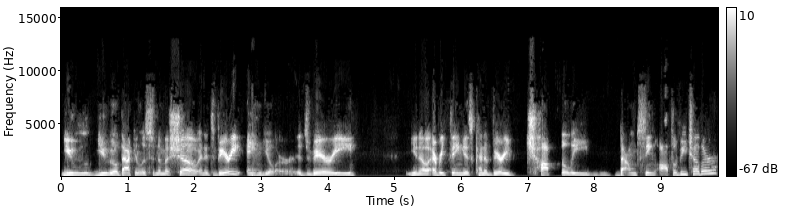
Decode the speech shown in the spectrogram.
you you go back and listen to Machaut and it's very angular. It's very you know, everything is kind of very choppily bouncing off of each other.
